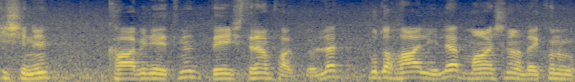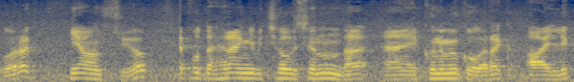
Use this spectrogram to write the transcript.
kişinin kabiliyetini değiştiren faktörler. Bu da haliyle maaşına da ekonomik olarak yansıyor. Depoda herhangi bir çalışanın da yani ekonomik olarak aylık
